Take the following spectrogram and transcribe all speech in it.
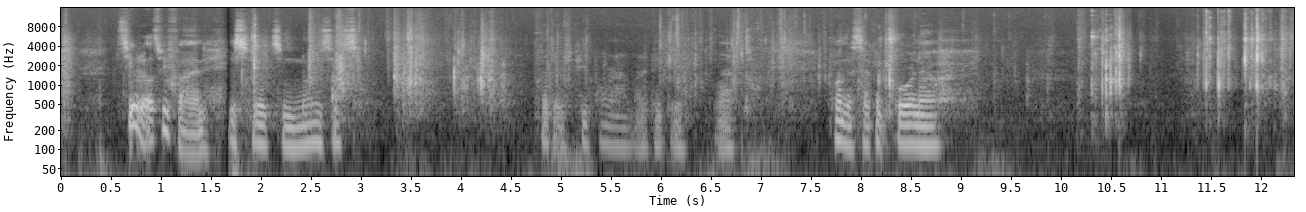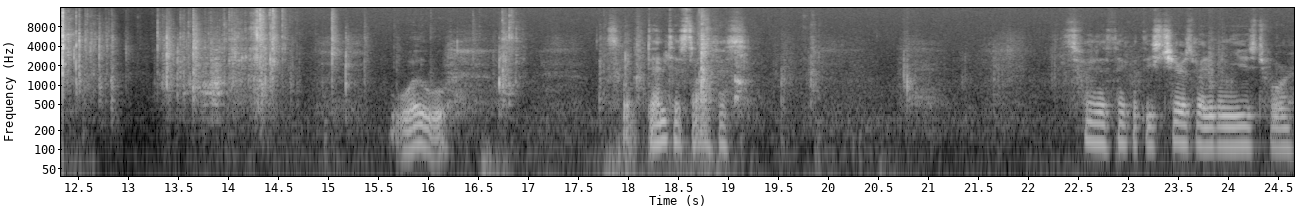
Let's see what else we find. Just heard some noises. But there's people around, but I think they left. We're on the second floor now. Whoa. It's like a dentist office. It's funny to think what these chairs might have been used for.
